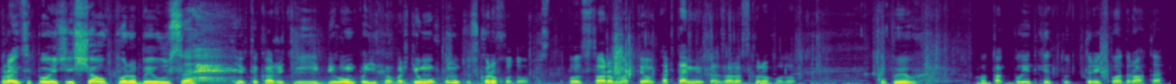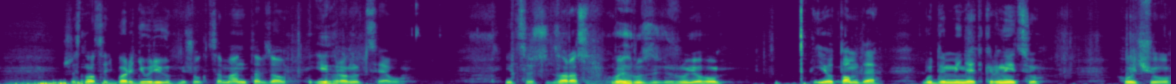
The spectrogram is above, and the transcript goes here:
Вранці повичищав, поробив усе, як то кажуть, і бігом поїхав в Артемовку, ну тут скороходово, по старому Артем, Артемівка, зараз скороходово. Купив отак плитки, тут 3 квадрата, 16 бордюрів, мішок цемента взяв і граноцеву. І це ж зараз вигрузжу його. І от там, де будемо міняти криницю, хочу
